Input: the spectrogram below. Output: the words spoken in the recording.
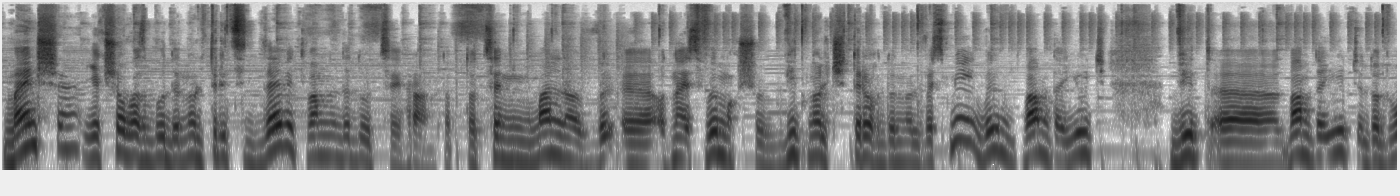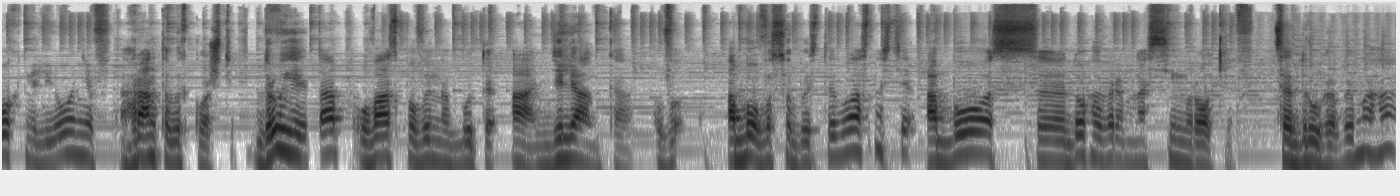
Менше, якщо у вас буде 0,39, вам не дадуть цей грант. Тобто це мінімально е, одна із вимог, що від 0,4 до 0,8 ви вам дають від е, вам дають до 2 мільйонів грантових коштів. Другий етап у вас повинна бути а ділянка в або в особистій власності, або з договором на 7 років. Це друга вимога.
